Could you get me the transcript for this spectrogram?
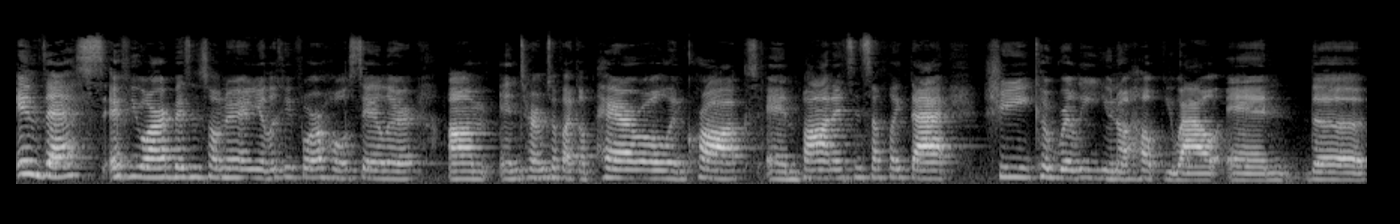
invest if you are a business owner and you're looking for a wholesaler um, in terms of like apparel and crocs and bonnets and stuff like that. She could really you know help you out and the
